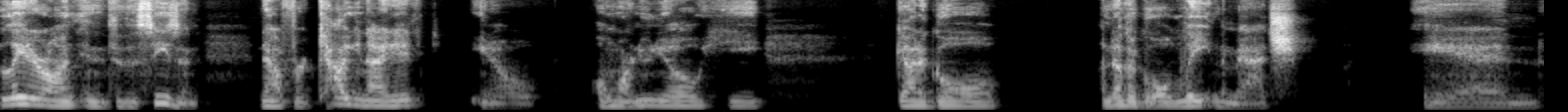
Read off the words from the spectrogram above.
later on into the season. Now for Cal United, you know, Omar Nuno, he got a goal, another goal late in the match. And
